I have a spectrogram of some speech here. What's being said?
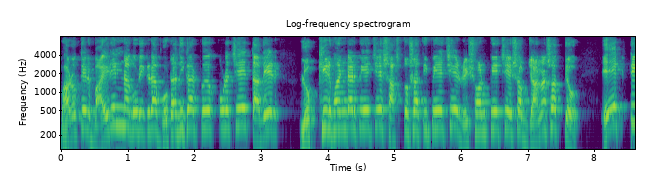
ভারতের বাইরের নাগরিকরা ভোটাধিকার প্রয়োগ করেছে, তাদের লক্ষ্মীর ভান্ডার পেয়েছে, স্বাস্থ্যসাথী পেয়েছে, রেশন পেয়েছে, এসব জানা সত্ত্বেও একটি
